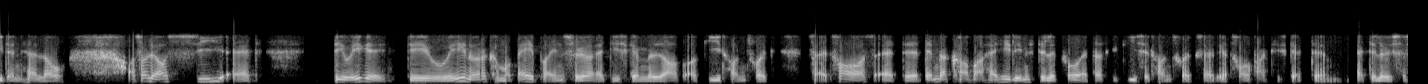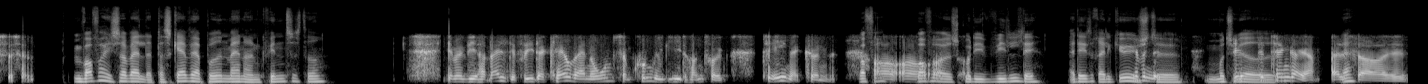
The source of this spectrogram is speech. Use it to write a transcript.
i den her lov. Og så vil jeg også sige, at det er jo ikke, det er jo ikke noget, der kommer bag på ansøger, at de skal møde op og give et håndtryk. Så jeg tror også, at øh, dem, der kommer, er helt indstillet på, at der skal gives et håndtryk. Så jeg tror faktisk, at, øh, at det løser sig selv. Men hvorfor har I så valgt, at der skal være både en mand og en kvinde til stede? Jamen, vi har valgt det, fordi der kan jo være nogen, som kun vil give et håndtryk til en af kønnene. Hvorfor, og, og, hvorfor skulle de ville det? Er det et religiøst Jamen, det, øh, motiveret... Det, det tænker jeg. Altså, ja? øh,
